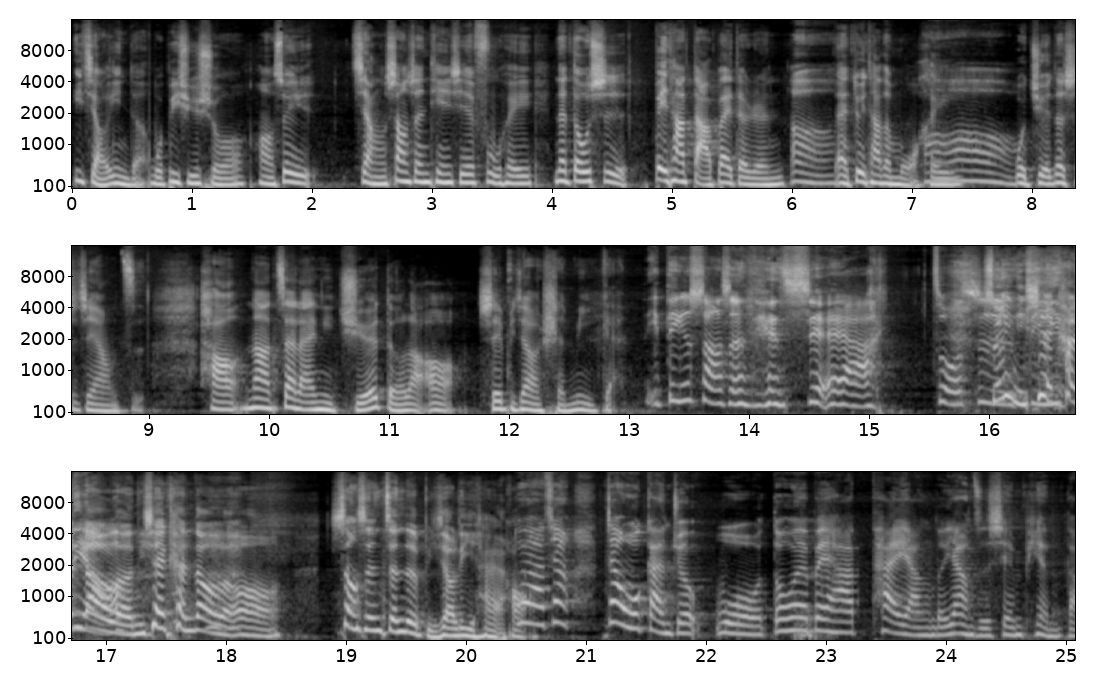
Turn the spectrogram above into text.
一脚印的，我必须说，哈、哦，所以讲上升天蝎腹黑，那都是被他打败的人，嗯，哎，对他的抹黑，哦，我觉得是这样子。好，那再来，你觉得了哦，谁比较有神秘感？一定上升天蝎呀，做事，所以你现在看到了，你现在看到了哦。上升真的比较厉害哈，对啊，这样这样我感觉我都会被他太阳的样子先骗到，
